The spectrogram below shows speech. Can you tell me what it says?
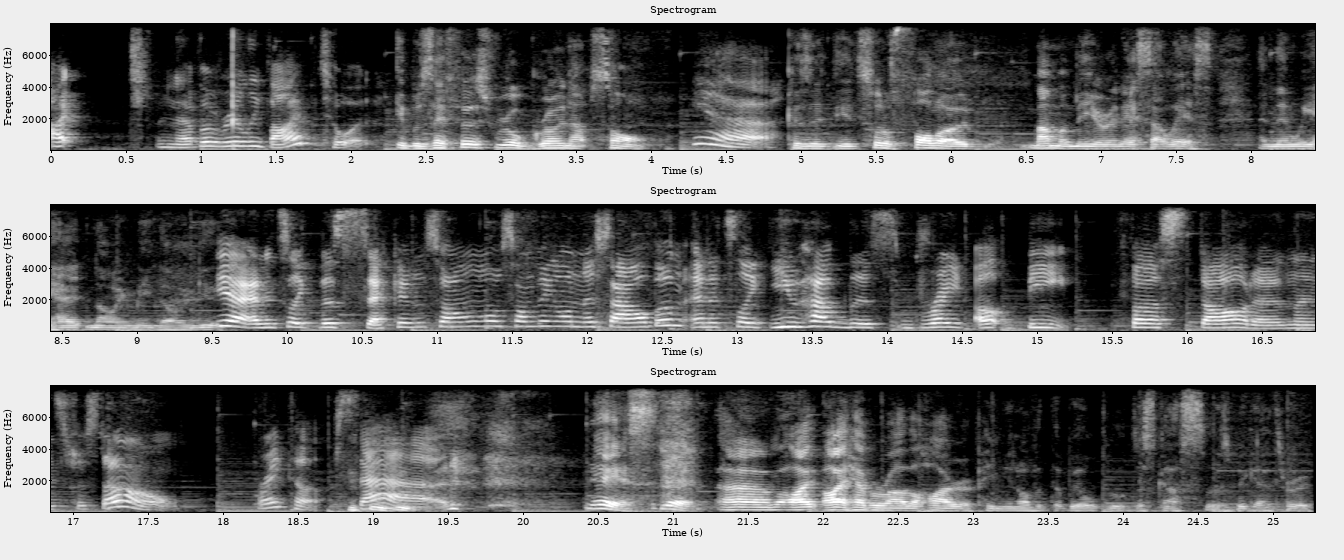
I never really vibed to it. It was their first real grown-up song Yeah. because it, it sort of followed Mamma Mia and SOS, and then we had Knowing Me, Knowing You. Yeah, and it's like the second song or something on this album, and it's like you have this great upbeat first starter, and then it's just, oh, breakup, sad. Yes, yeah. Um, I, I have a rather higher opinion of it that we'll, we'll discuss as we go through.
